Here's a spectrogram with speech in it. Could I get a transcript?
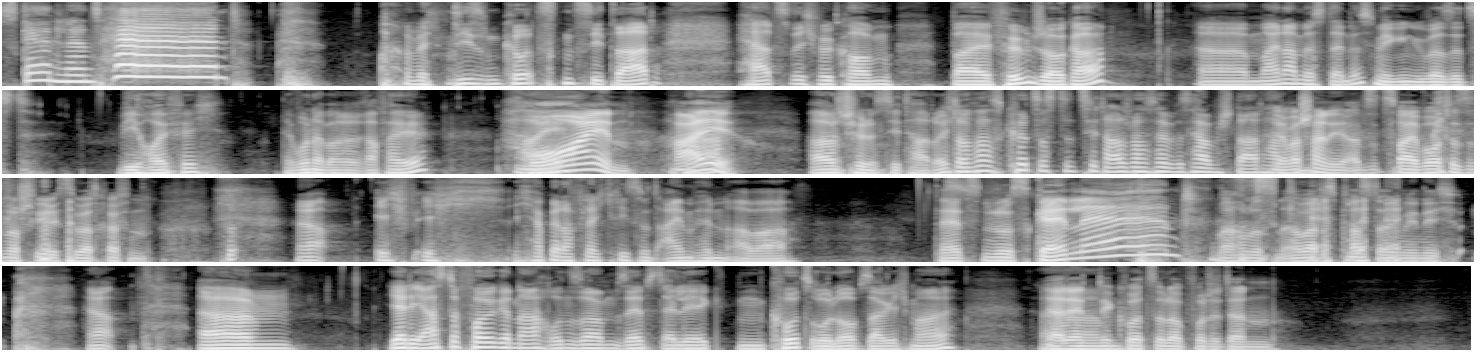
Scanlans Hand. Und mit diesem kurzen Zitat herzlich willkommen bei Filmjoker. Äh, mein Name ist Dennis, mir gegenüber sitzt, wie häufig, der wunderbare Raphael. Moin. Hi. Ja, war ein schönes Zitat. Ich glaube, das war das kürzeste Zitat, was wir bisher am Start hatten. Ja, wahrscheinlich. Also zwei Worte sind noch schwierig zu übertreffen. Ja, ich, ich, ich habe gedacht, vielleicht kriegst du mit einem hin, aber Da hättest du nur Scanland machen müssen, aber das passt irgendwie nicht. ja. Ähm, ja, die erste Folge nach unserem selbst erlegten Kurzurlaub, sage ich mal. Ja, der, der Ähm, Kurzurlaub wurde dann.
